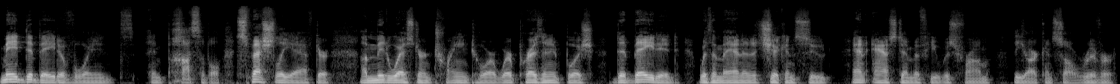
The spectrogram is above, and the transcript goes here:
made debate avoidance impossible, especially after a Midwestern train tour where President Bush debated with a man in a chicken suit and asked him if he was from the Arkansas River.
